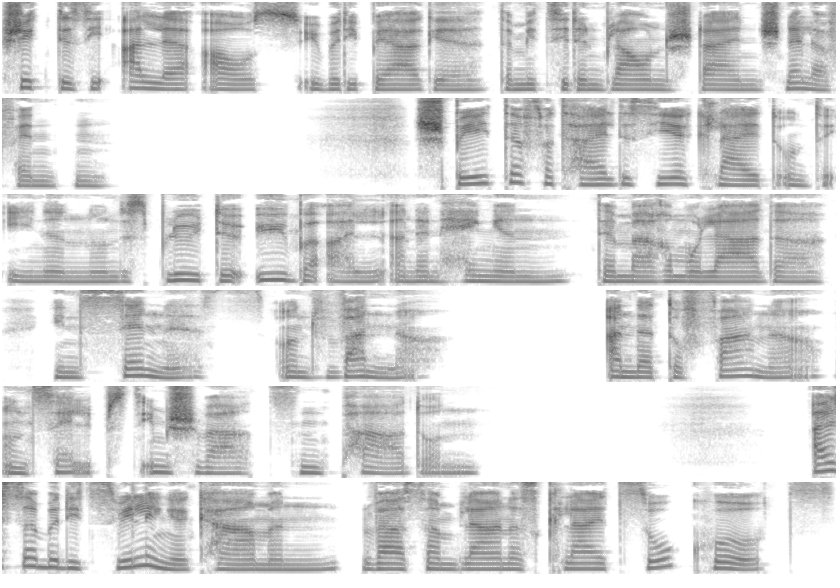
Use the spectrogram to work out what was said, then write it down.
schickte sie alle aus über die Berge, damit sie den blauen Stein schneller fänden. Später verteilte sie ihr Kleid unter ihnen und es blühte überall an den Hängen der Marmolada in Senes und Vanna, an der Tofana und selbst im schwarzen Pardon. Als aber die Zwillinge kamen, war Samblanas Kleid so kurz,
